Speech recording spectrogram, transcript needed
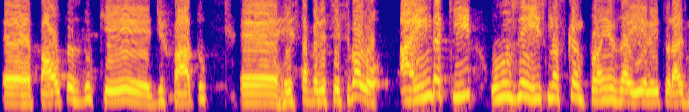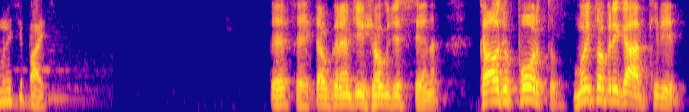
é, pautas do que, de fato, é, restabelecer esse valor. Ainda que usem isso nas campanhas aí eleitorais municipais. Perfeito, é o grande jogo de cena. Cláudio Porto, muito obrigado, querido.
